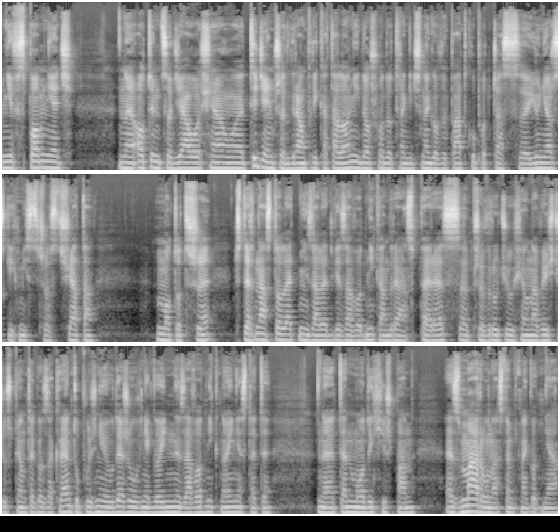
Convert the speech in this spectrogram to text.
nie wspomnieć o tym, co działo się tydzień przed Grand Prix Katalonii. Doszło do tragicznego wypadku podczas juniorskich Mistrzostw Świata Moto 3. 14-letni zaledwie zawodnik Andreas Perez przewrócił się na wyjściu z piątego zakrętu, później uderzył w niego inny zawodnik, no i niestety e, ten młody Hiszpan zmarł następnego dnia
